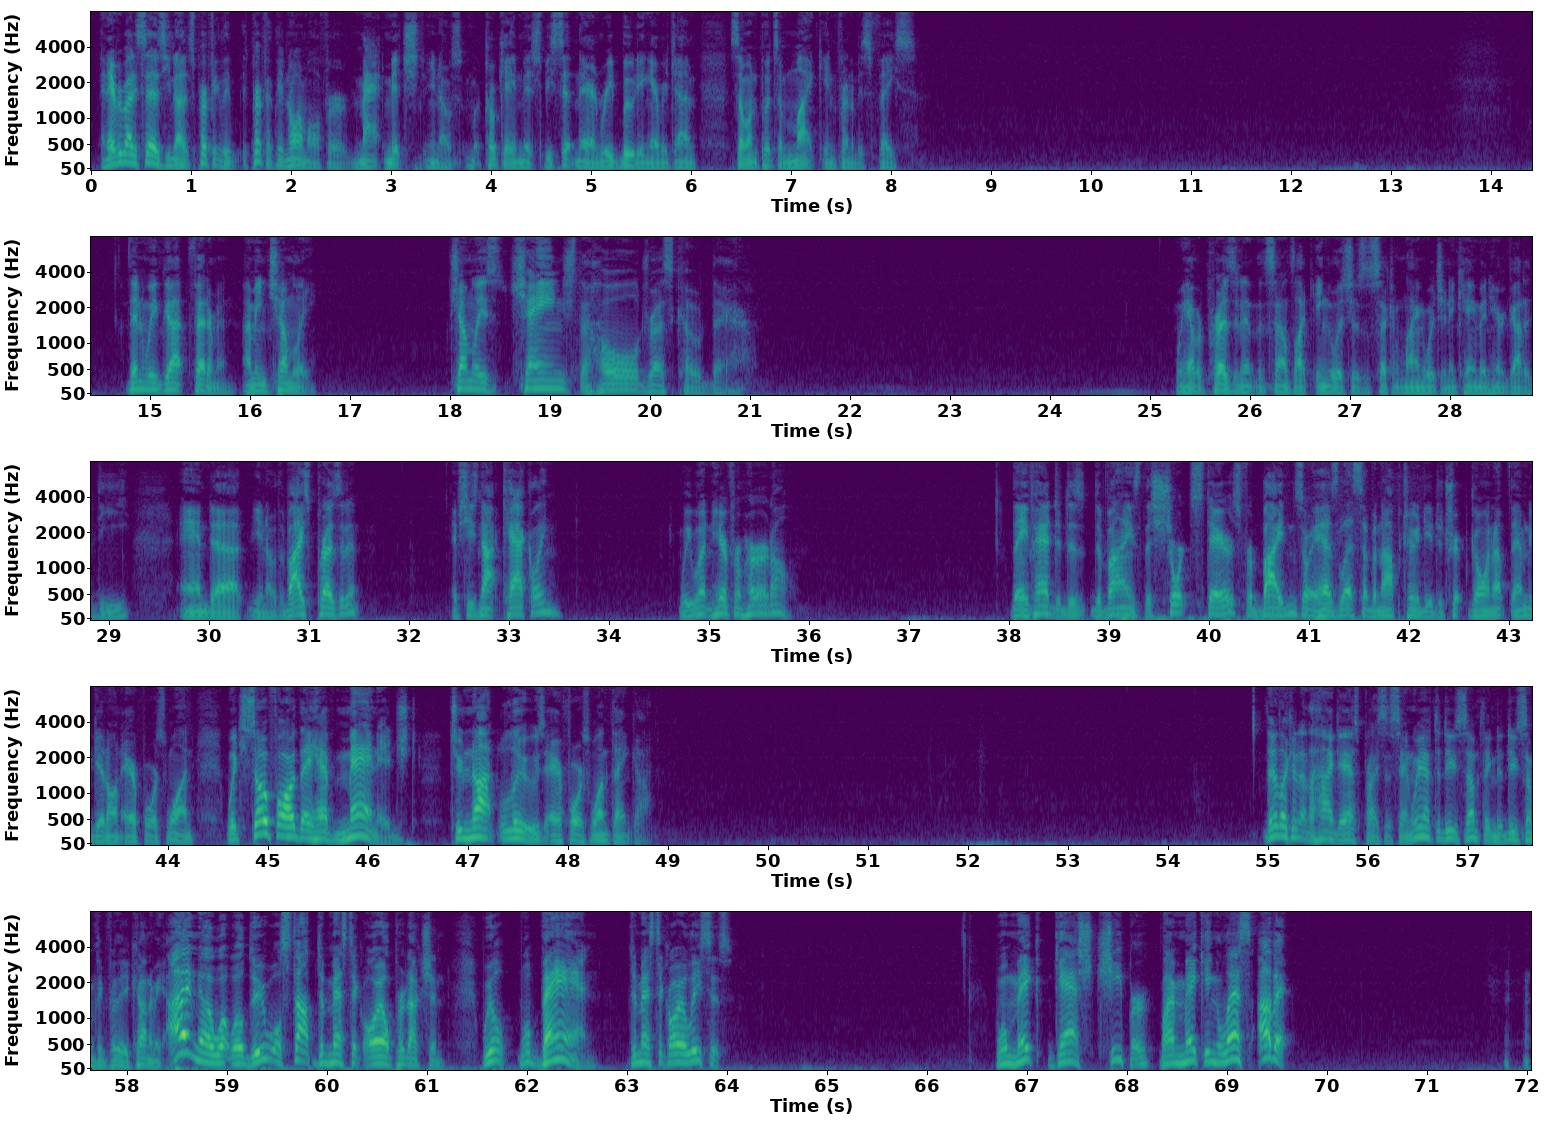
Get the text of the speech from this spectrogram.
And everybody says, you know, it's perfectly it's perfectly normal for Matt, Mitch, you know, cocaine Mitch to be sitting there and rebooting every time someone puts a mic in front of his face. Then we've got Fetterman. I mean Chumley. Chumley's changed the whole dress code there. We have a president that sounds like English is a second language, and he came in here and got a D. And, uh, you know, the vice president, if she's not cackling, we wouldn't hear from her at all. They've had to devise the short stairs for Biden so he has less of an opportunity to trip going up them to get on Air Force One, which so far they have managed to not lose Air Force One, thank God. They're looking at the high gas prices saying we have to do something to do something for the economy. I know what we'll do. We'll stop domestic oil production. We'll we'll ban domestic oil leases. We'll make gas cheaper by making less of it.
